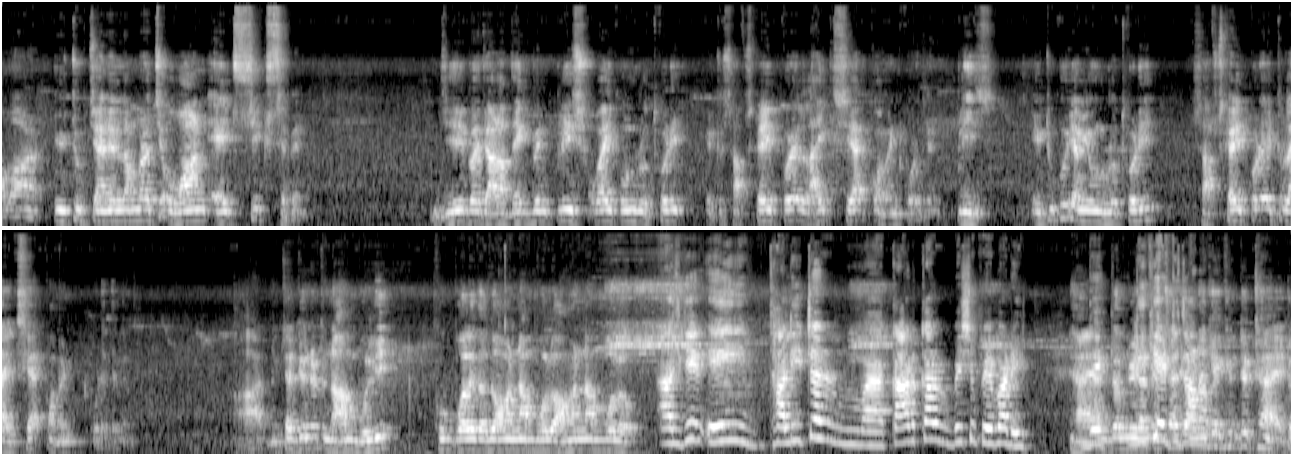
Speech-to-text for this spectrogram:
আমার ইউটিউব চ্যানেল নাম্বার হচ্ছে ওয়ান এইট সিক্স সেভেন। যে বা যারা দেখবেন প্লিজ সবাইকে অনুরোধ করি একটু সাবস্ক্রাইব করে লাইক শেয়ার কমেন্ট করবেন প্লিজ। এইটুকুই আমি অনুরোধ করি সাবস্ক্রাইব করে একটু লাইক শেয়ার কমেন্ট করে দেবেন। আর দু চারজন একটু নাম বলি খুব বলে দাদু আমার নাম বলো আমার নাম বলো। আজকের এই থালিটার কার কার বেশি ফেভারিট হ্যাঁ একদম নিরামিষ লিখে একটু থালি অনেকে কিন্তু হ্যাঁ এটা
